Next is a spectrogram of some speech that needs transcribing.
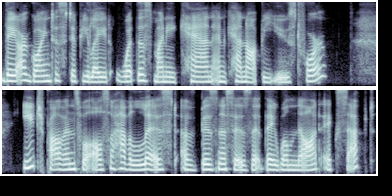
they are going to stipulate what this money can and cannot be used for. Each province will also have a list of businesses that they will not accept.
